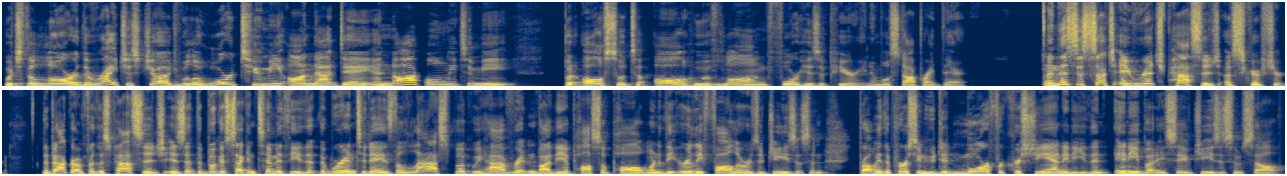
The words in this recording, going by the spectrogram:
which the Lord, the righteous judge, will award to me on that day, and not only to me, but also to all who have longed for his appearing. And we'll stop right there. And this is such a rich passage of scripture. The background for this passage is that the book of Second Timothy that, that, we're in today is the last book we have written by the Apostle Paul, one of the early followers of Jesus, and probably the person who did more for Christianity than anybody save Jesus himself.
